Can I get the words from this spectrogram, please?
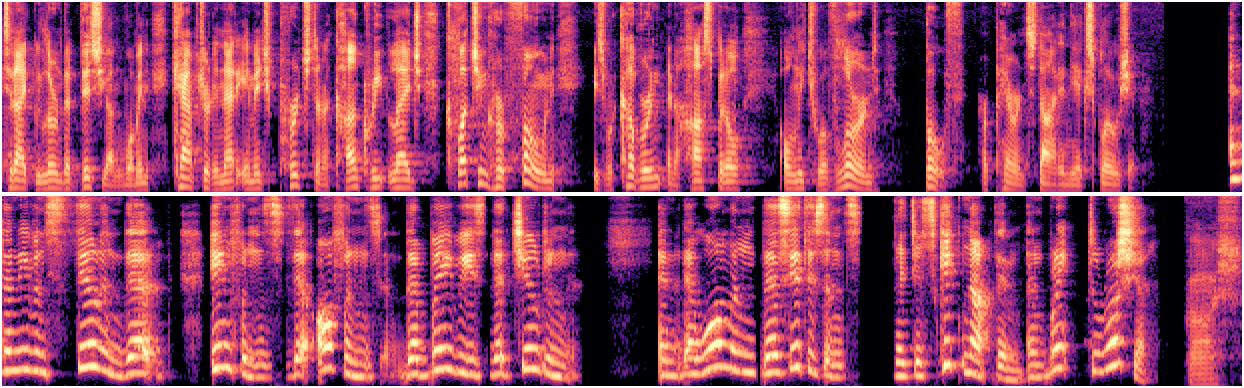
Tonight, we learned that this young woman, captured in that image, perched on a concrete ledge, clutching her phone, is recovering in a hospital, only to have learned both her parents died in the explosion. And then, even still, in their infants, their orphans, their babies, their children, and their women, their citizens, they just kidnap them and bring to Russia. Gosh.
